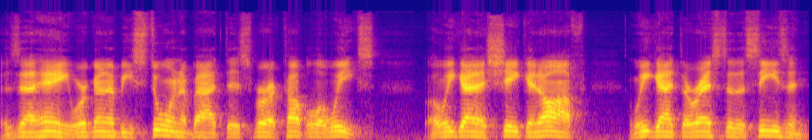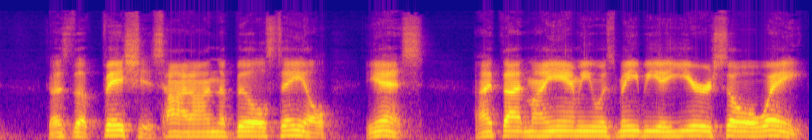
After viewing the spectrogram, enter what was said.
Is that, hey, we're going to be stewing about this for a couple of weeks, but we got to shake it off. We got the rest of the season, because the fish is hot on the Bill's tail. Yes, I thought Miami was maybe a year or so away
